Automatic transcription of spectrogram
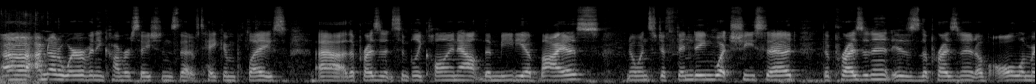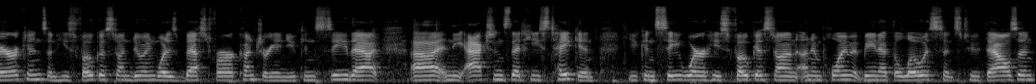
Uh, I'm not aware of any conversations that have taken place. Uh, the president simply calling out the media bias. No one's defending what she said. The president is the president of all Americans, and he's focused on doing what is best for our country. And you can see that uh, in the actions that he's taken. You can see where he's focused on unemployment being at the lowest since 2000,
